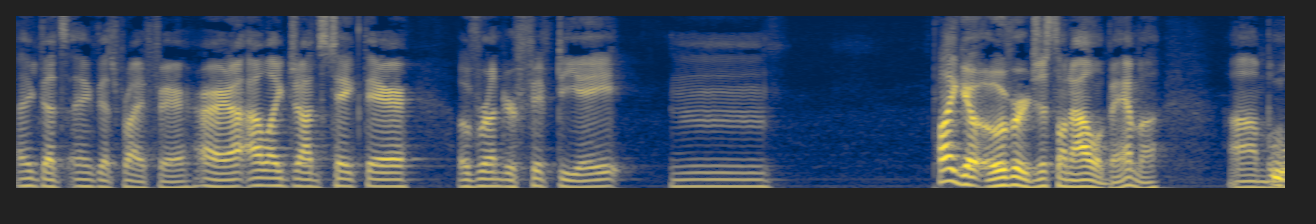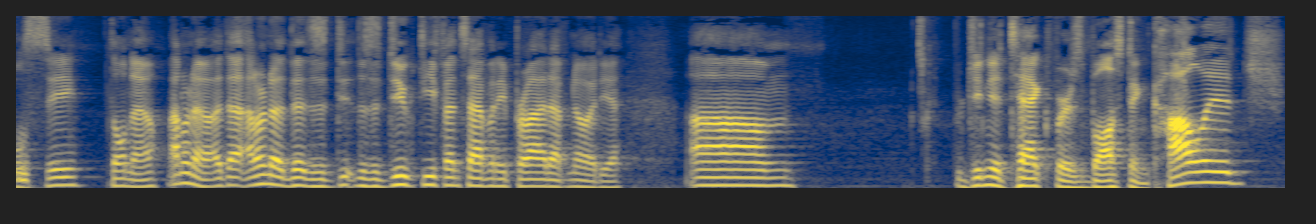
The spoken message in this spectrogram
I think that's I think that's probably fair. All right, I, I like John's take there. Over under fifty eight. Mm, probably go over just on Alabama, um, but we'll see. Don't know. I don't know. I, I don't know. Does does the Duke defense have any pride? I have no idea. Um, Virginia Tech versus Boston College.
